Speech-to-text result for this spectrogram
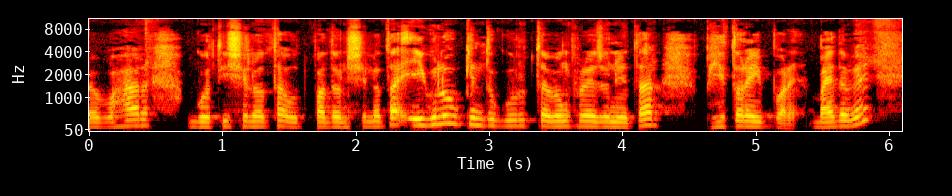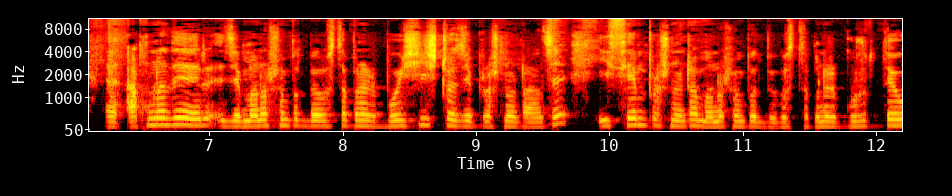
ব্যবহার, গতিশীলতা, উৎপাদনশীলতা, এগুলোও কিন্তু গুরুত্ব এবং প্রয়োজনীয়তার ভিতরেই পড়ে। বাই দ্য আপনাদের যে মানব সম্পদ ব্যবস্থাপনার বৈশিষ্ট্য যে প্রশ্নটা আছে, এই সেম প্রশ্নটা মানব সম্পদ ব্যবস্থাপনার গুরুত্বেও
